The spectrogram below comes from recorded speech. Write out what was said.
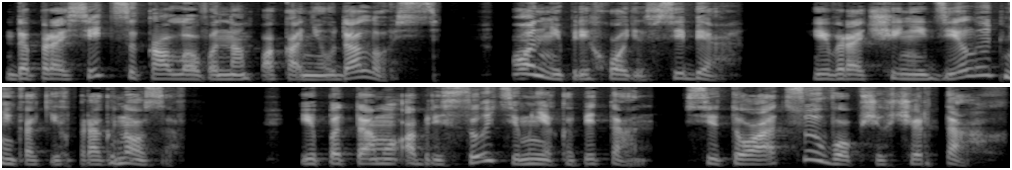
Допросить Соколова нам пока не удалось. Он не приходит в себя, и врачи не делают никаких прогнозов. И потому обрисуйте мне, капитан, ситуацию в общих чертах».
